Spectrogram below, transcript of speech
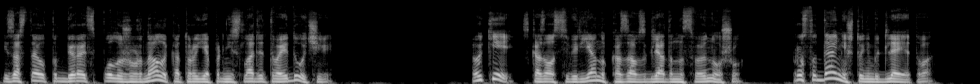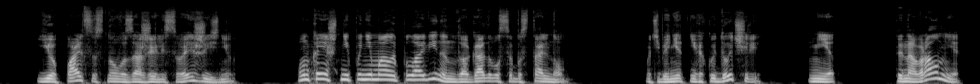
и заставил подбирать с пола журналы, которые я принесла для твоей дочери». «Окей», — сказал Северьян, указав взглядом на свою ношу. «Просто дай мне что-нибудь для этого». Ее пальцы снова зажили своей жизнью. Он, конечно, не понимал и половины, но догадывался об остальном. «У тебя нет никакой дочери?» «Нет». «Ты наврал мне?»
